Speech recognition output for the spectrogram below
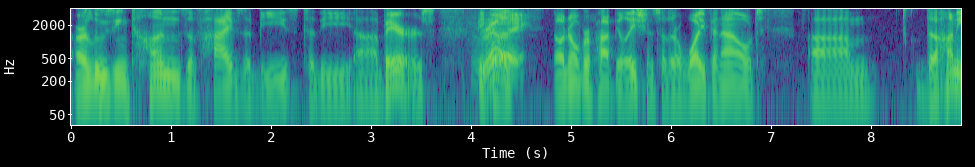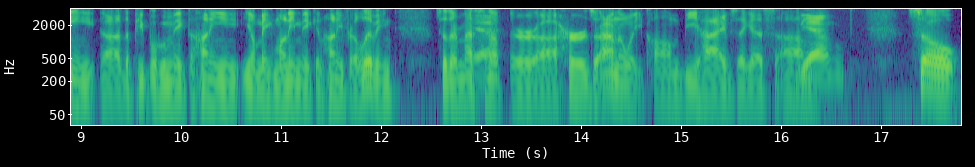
are losing tons of hives of bees to the uh, bears because Really? of an overpopulation. So they're wiping out um, the honey, uh, the people who make the honey, you know, make money making honey for a living. So they're messing Yeah. up their uh, herds. I don't know what you call them, beehives, I guess. Um, yeah. so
